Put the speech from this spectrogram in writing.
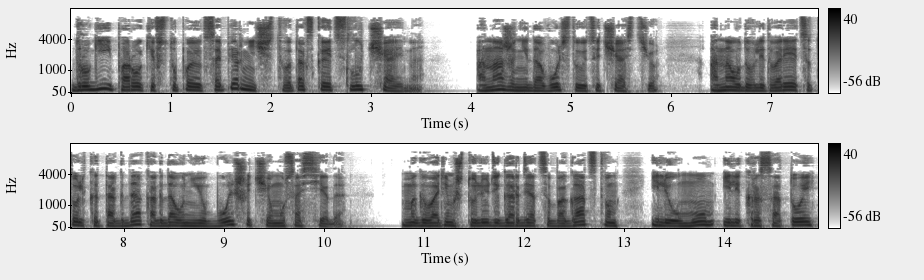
Другие пороки вступают в соперничество, так сказать, случайно. Она же недовольствуется частью. Она удовлетворяется только тогда, когда у нее больше, чем у соседа. Мы говорим, что люди гордятся богатством или умом, или красотой,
